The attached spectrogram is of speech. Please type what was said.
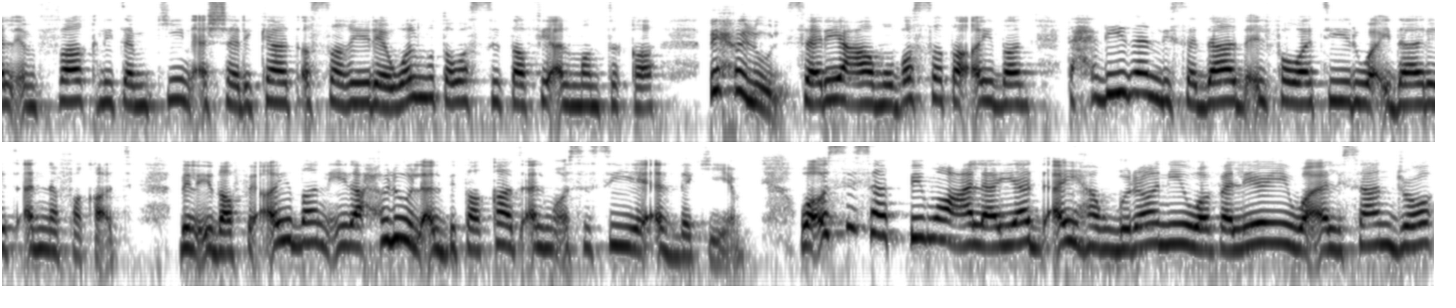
الإنفاق لتمكين الشركات الصغيرة والمتوسطة في المنطقة. بحلول سريعة مبسطة أيضا تحديدا لسداد الفواتير وإدارة النفقات بالإضافة أيضا إلى حلول البطاقات المؤسسية الذكية. وأسست بيمو على يد أيهم غوراني وفاليري وأليساندرو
